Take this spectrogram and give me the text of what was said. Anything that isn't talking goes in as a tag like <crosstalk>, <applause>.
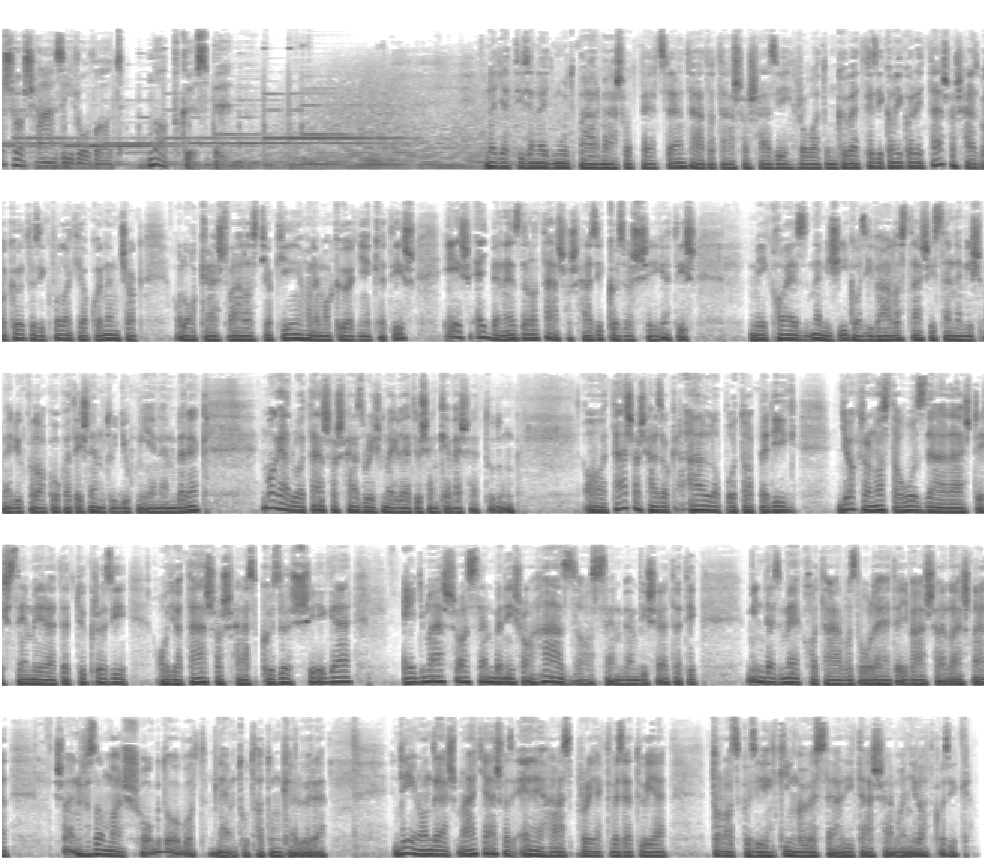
Társasházi rovat napközben. Negyed 11 múlt pár másodperccel, tehát a társasházi rovatunk következik. Amikor egy társasházba költözik valaki, akkor nem csak a lakást választja ki, hanem a környéket is, és egyben ezzel a társasházi közösséget is. Még ha ez nem is igazi választás, hiszen nem ismerjük a lakókat, és nem tudjuk milyen emberek. Magáról a társasházról is meglehetősen keveset tudunk. A társasházak állapota pedig gyakran azt a hozzáállást és szemléletet tükrözi, hogy a társasház közössége egymással szemben és a házzal szemben viseltetik. Mindez meghatározó lehet egy vásárlásnál. Sajnos azonban sok dolgot nem tudhatunk előre. Dén András Mátyás, az E-ház projektvezetője Taracközi Kinga összeállításában nyilatkozik.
